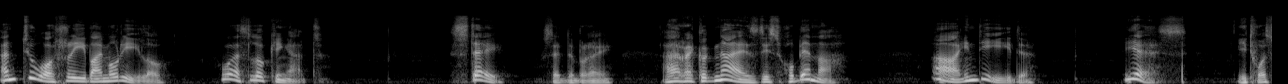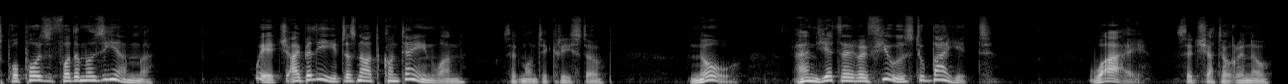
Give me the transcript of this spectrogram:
and two or three by Murillo, worth looking at." "Stay," said Debray, "I recognise this Hobbema. "Ah, indeed!" "Yes. It was proposed for the museum." "Which, I believe, does not contain one," said Monte Cristo. "No, and yet they refuse to buy it." "Why?" said Château Renaud.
